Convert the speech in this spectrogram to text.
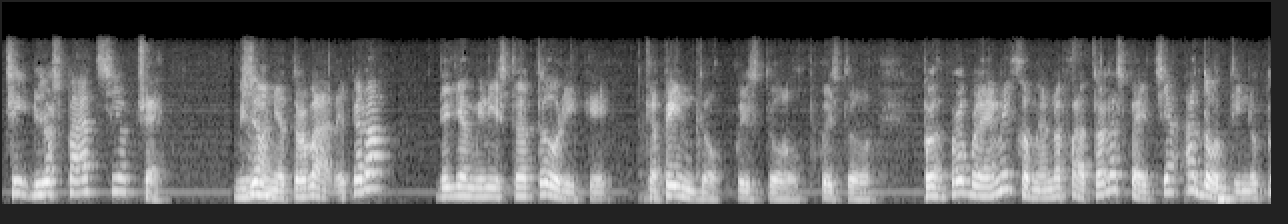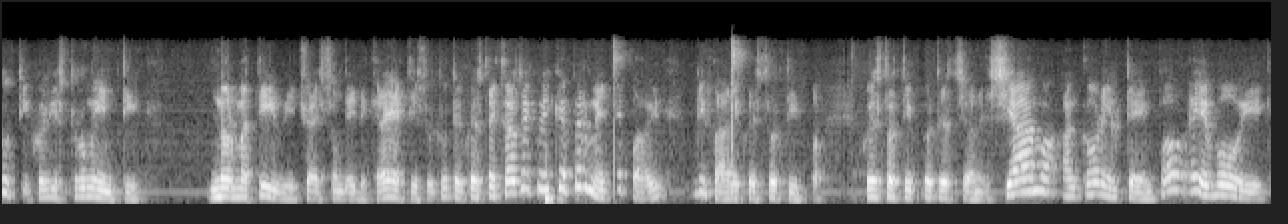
ci, lo spazio c'è. Bisogna mm. trovare però degli amministratori che, capendo questo, questo pro- problema, come hanno fatto alla Spezia, adottino tutti quegli strumenti normativi, cioè sono dei decreti su tutte queste cose qui che permette poi di fare questo tipo, questo tipo di azione. Siamo ancora in tempo e voi,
